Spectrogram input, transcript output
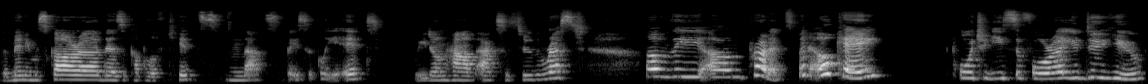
the mini mascara. There's a couple of kits and that's basically it. We don't have access to the rest of the um, products. But okay, Portuguese Sephora, you do you.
